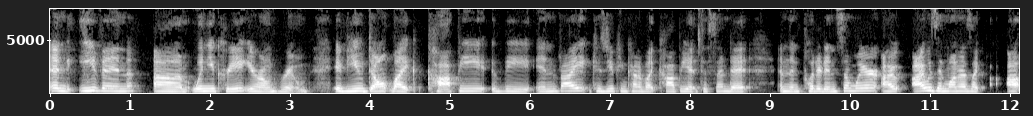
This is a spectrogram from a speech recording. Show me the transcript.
And even um, when you create your own room, if you don't like copy the invite, because you can kind of like copy it to send it and then put it in somewhere. I, I was in one, I was like, uh,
